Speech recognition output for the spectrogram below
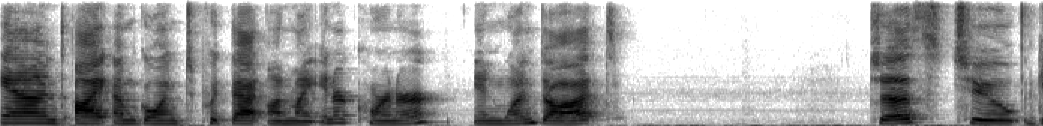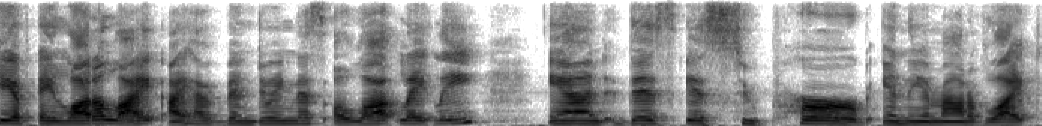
and I am going to put that on my inner corner in one dot just to give a lot of light. I have been doing this a lot lately and this is superb in the amount of light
